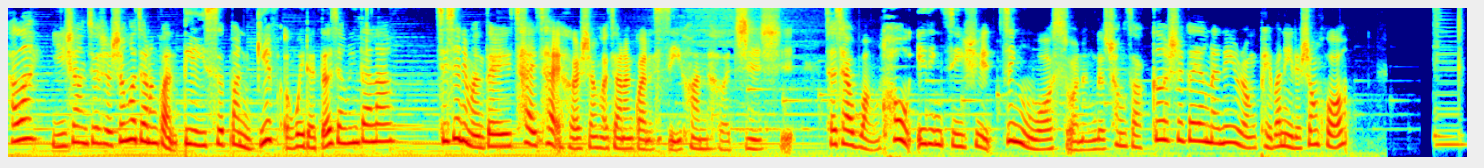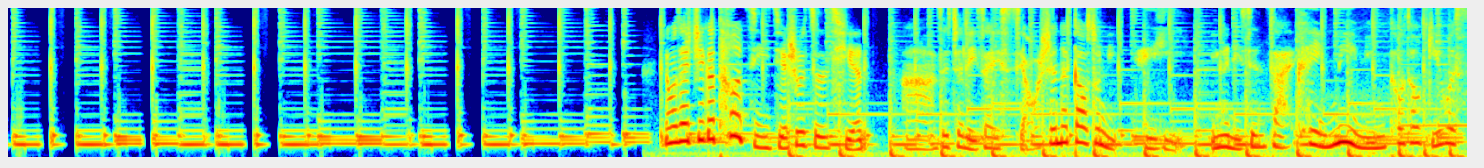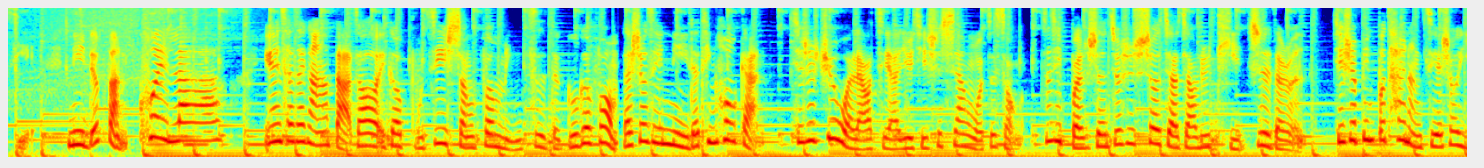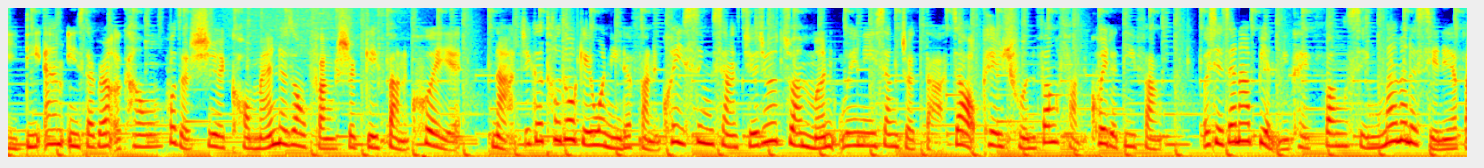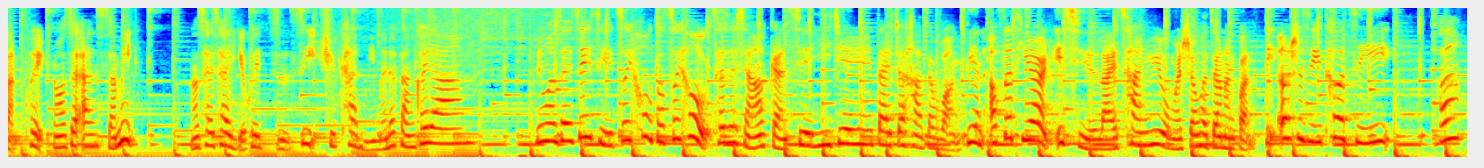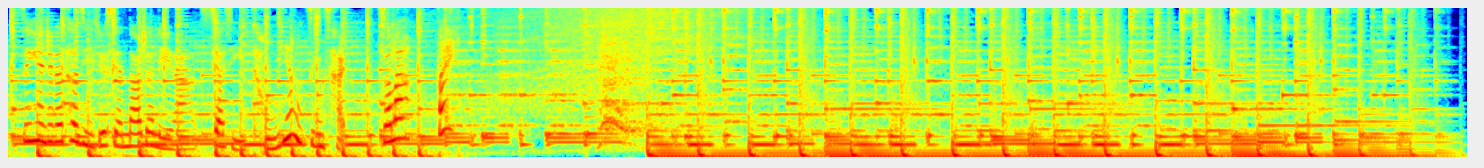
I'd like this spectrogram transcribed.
好了，以上就是生活胶囊馆第一次帮你 give away 的得奖名单啦，谢谢你们对菜菜和生活胶囊馆的喜欢和支持，菜菜往后一定继续尽我所能的创造各式各样的内容陪伴你的生活。那么在这个特辑结束之前啊，在这里再小声的告诉你，嘿嘿，因为你现在可以匿名偷偷给我写你的反馈啦。因为菜菜刚刚打造了一个不记身份名字的 Google Form 来收集你的听后感。其实据我了解啊，尤其是像我这种自己本身就是社交焦虑体质的人。其实并不太能接受以 DM Instagram account 或者是 comment 的这种方式给反馈耶。那这个偷偷给我你的反馈信箱，其实就是专门为内向者打造可以存放反馈的地方。而且在那边你可以放心慢慢的写你的反馈，然后再按 submit，然后菜菜也会仔细去看你们的反馈的。另外在这一集最后的最后，菜菜想要感谢一介愿意带着他的网店 After Tier 一起来参与我们生活胶囊馆第二十集特辑。好啦，今天这个特辑就先到这里啦，下集同样精彩，走啦，拜。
